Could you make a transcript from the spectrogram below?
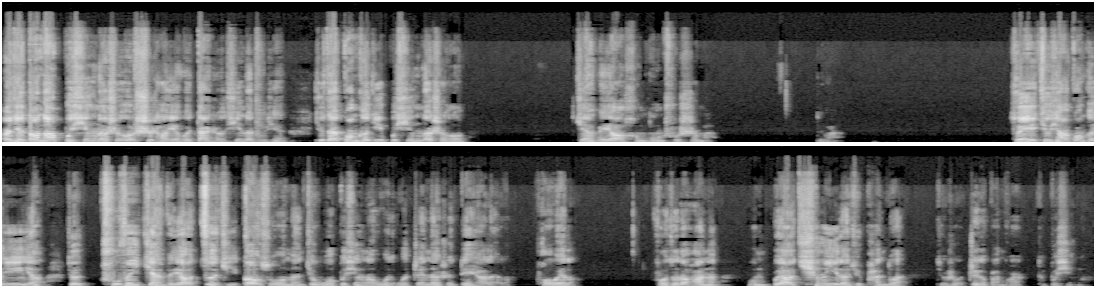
而且当它不行的时候，市场也会诞生新的主线。就在光刻机不行的时候，减肥药横空出世嘛，对吧？所以就像光刻机一样，就除非减肥药自己告诉我们就我不行了，我我真的是跌下来了，破位了，否则的话呢，我们不要轻易的去判断。就说这个板块它不行了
